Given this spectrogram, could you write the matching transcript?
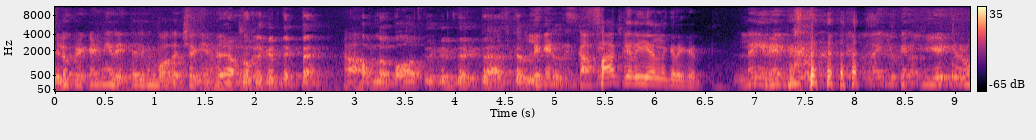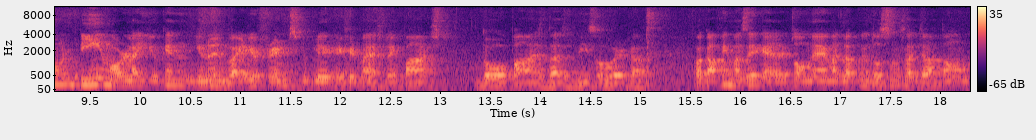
ये लोग क्रिकेट नहीं देखते लेकिन बहुत अच्छा गेम है। हम लोग क्रिकेट देखते हैं। हाँ। हम लोग बहुत क्रिकेट देखते हैं आजकल लेकिन काफ़ी अच्छा है। real cricket नहीं real like you can create your own team और like you can you know invite your friends to play cricket match like पाँच दो पाँच दस बीस ओवर का। और काफ़ी मज़े का है। तो मैं मतलब अपने दोस्तों के साथ जाता हूँ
